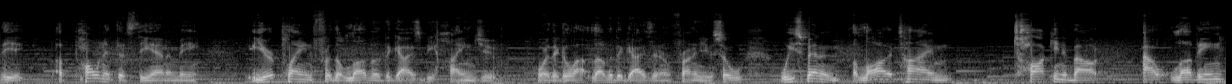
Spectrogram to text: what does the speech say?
the opponent that's the enemy. You're playing for the love of the guys behind you or the love of the guys that are in front of you. So we spend a lot of time talking about out loving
